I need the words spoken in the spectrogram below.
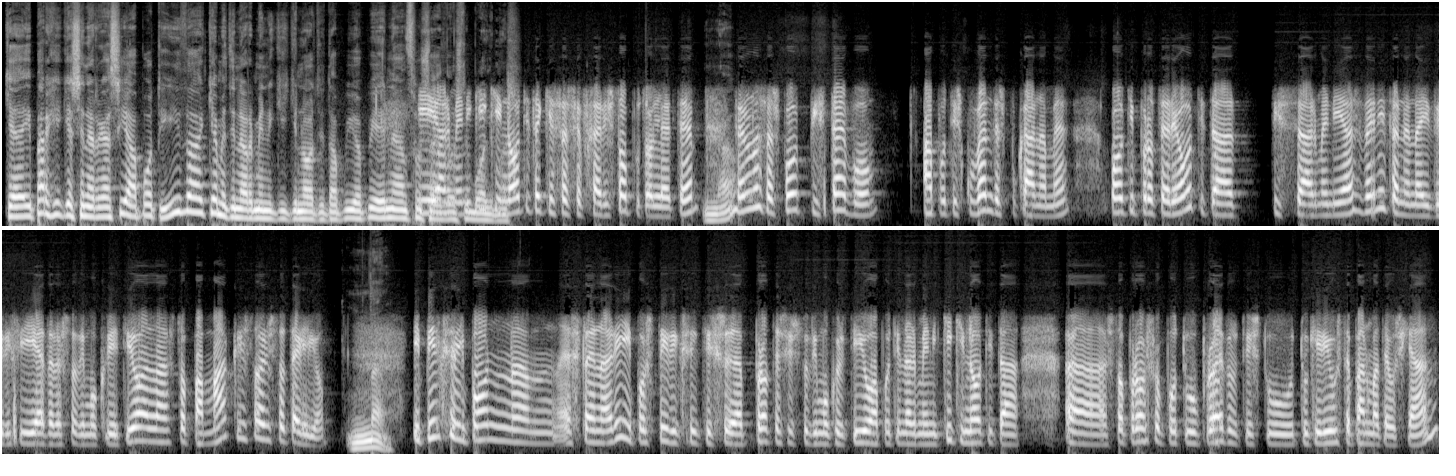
Και υπάρχει και συνεργασία από ό,τι είδα και με την αρμενική κοινότητα, που η οποία είναι ανθούσα Η αρμενική κοινότητα και σας ευχαριστώ που το λέτε. Να. Θέλω να σας πω, πιστεύω από τις κουβέντες που κάναμε, ότι η προτεραιότητα της Αρμενίας δεν ήταν να ιδρυθεί η έδρα στο Δημοκρίτιο, αλλά στο ΠΑΜΑΚ ή στο Αριστοτέλειο. Ναι. Υπήρξε λοιπόν ε, στεναρή υποστήριξη της ε, πρότασης του Δημοκρατίου από την αρμενική κοινότητα ε, στο πρόσωπο του Προέδρου της, του, του κυρίου Στεπάν Ματεουσιάν.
